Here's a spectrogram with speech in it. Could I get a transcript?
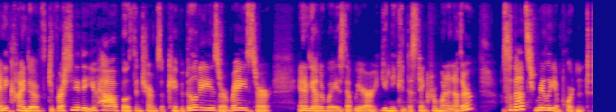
any kind of diversity that you have, both in terms of capabilities or race or any of the other ways that we are unique and distinct from one another. So that's really important.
